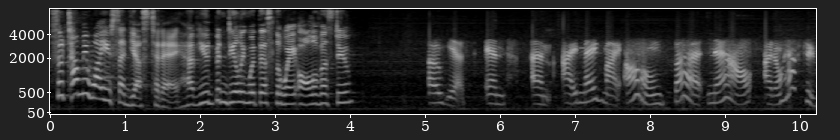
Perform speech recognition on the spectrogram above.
So tell me why you said yes today. Have you been dealing with this the way all of us do? Oh, yes. And um, I made my own, but now I don't have to.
